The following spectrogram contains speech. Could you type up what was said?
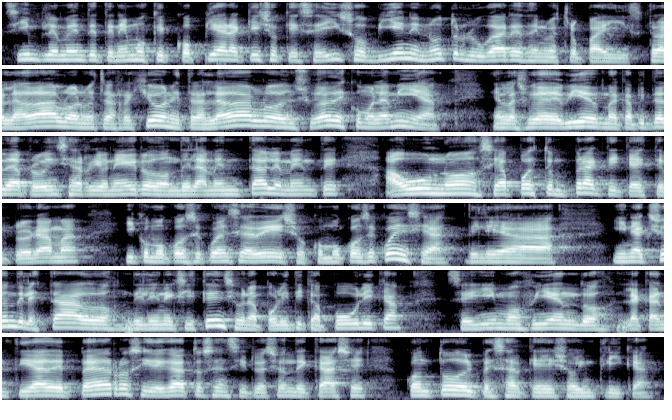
simplemente tenemos que copiar aquello que se hizo bien en otros lugares de nuestro país, trasladarlo a nuestras regiones, trasladarlo en ciudades como la mía, en la ciudad de Viedma, capital de la provincia de Río Negro, donde lamentablemente aún no se ha puesto en práctica este programa y como consecuencia de ello, como consecuencia de la inacción del Estado, de la inexistencia de una política pública, seguimos viendo la cantidad de perros y de gatos en situación de calle con todo el pesar que ello implica.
